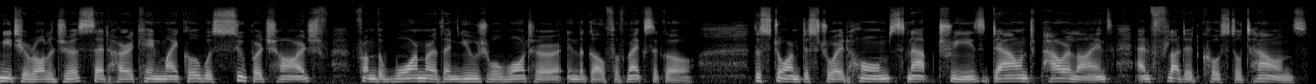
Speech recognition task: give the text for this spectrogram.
Meteorologists said Hurricane Michael was supercharged from the warmer than usual water in the Gulf of Mexico. The storm destroyed homes, snapped trees, downed power lines, and flooded coastal towns.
